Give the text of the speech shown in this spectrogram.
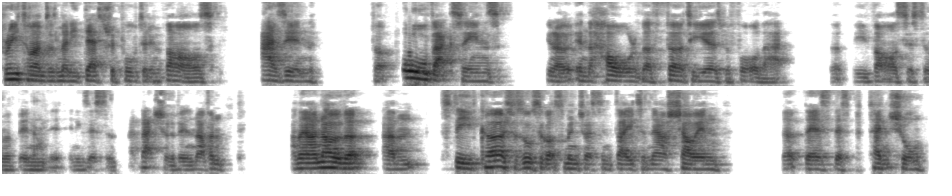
three times as many deaths reported in VAERS as in for all vaccines, you know, in the whole of the 30 years before that, that the VAERS system had been in existence. That should have been enough. And I mean, I know that um, Steve Kirsch has also got some interesting data now showing that there's this potential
